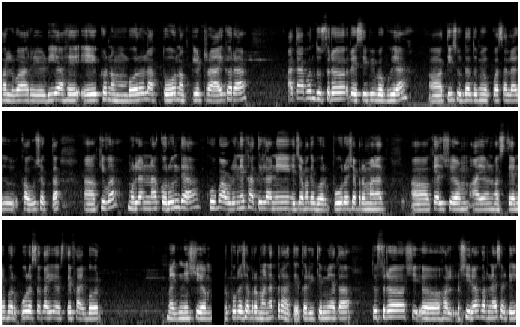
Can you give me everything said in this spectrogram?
हलवा रेडी आहे. एक नंबर लागतो. नक्की ट्राय करा. आता आपण दुसरं रेसिपी बघूया. तीसुद्धा तुम्ही उपवासाला खाऊ शकता. किंवा मुलांना करून द्या. खूप आवडीने खातील आणि याच्यामध्ये भरपूर अशा प्रमाणात कॅल्शियम आयर्न असते आणि भरपूर असं काही असते. फायबर मॅग्नेशियम भरपूर अशा प्रमाणात राहते. तर इथे मी आता दुसरं शि हल शिरा करण्यासाठी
